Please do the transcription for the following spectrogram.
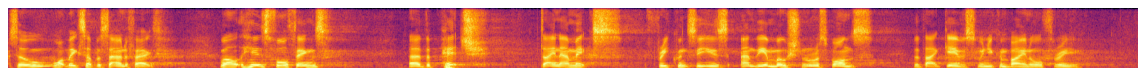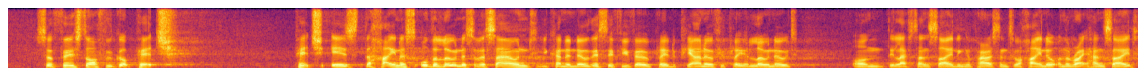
So what makes up a sound effect? Well, here's four things. Uh, the pitch, dynamics, frequencies, and the emotional response that that gives when you combine all three. So first off, we've got pitch. Pitch is the highness or the lowness of a sound. You kind of know this if you've ever played a piano, if you play a low note on the left-hand side in comparison to a high note on the right-hand side.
